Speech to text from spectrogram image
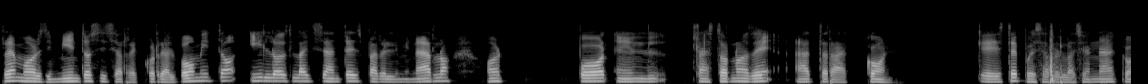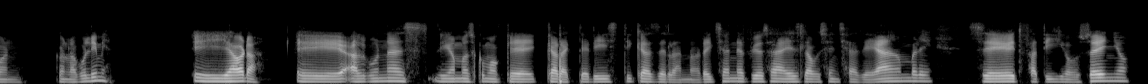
remordimientos y se recurre al vómito y los laxantes para eliminarlo o por el trastorno de atracón que este pues se relaciona con, con la bulimia. Y ahora, eh, algunas, digamos, como que características de la anorexia nerviosa es la ausencia de hambre, sed, fatiga o sueño,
